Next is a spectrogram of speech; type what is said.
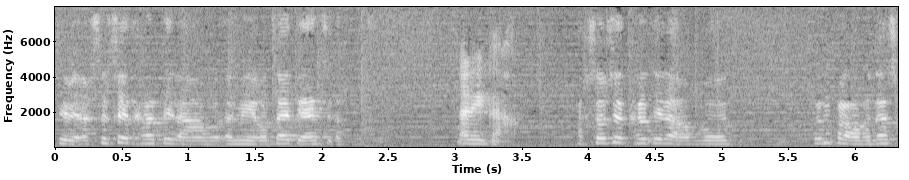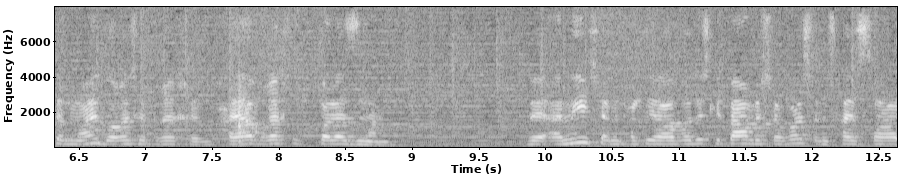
תראי, עכשיו שהתחלתי לעבוד, אני רוצה להתייעץ איתך. אני איתך. עכשיו שהתחלתי לעבוד, קודם כל העבודה של מועד דורשת רכב, חייב רכב כל הזמן. ואני, כשאני התחלתי לעבוד, יש לי פעם בשבוע שאני צריכה לנסוע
